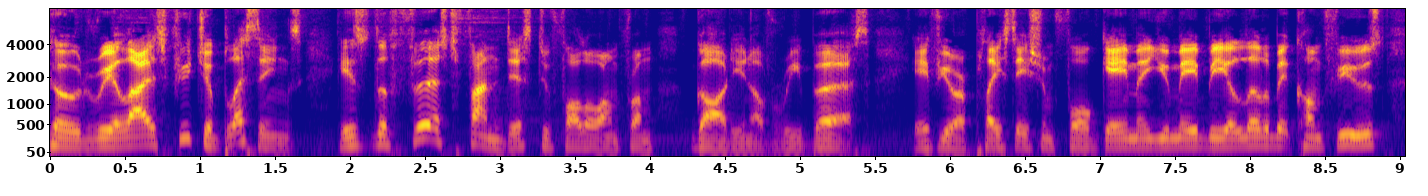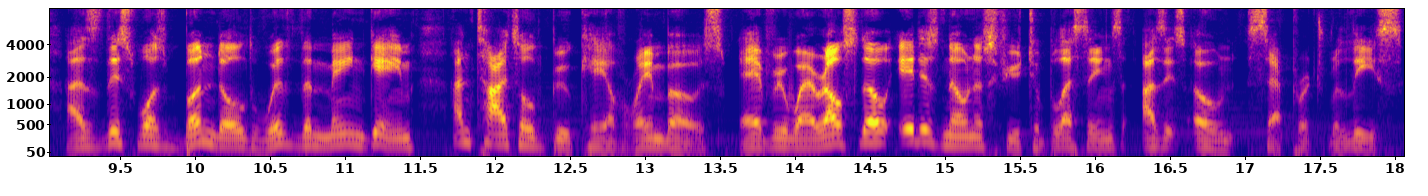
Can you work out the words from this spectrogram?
Code Realize Future Blessings is the first fan disc to follow on from Guardian of Rebirth. If you're a PlayStation 4 gamer, you may be a little bit confused as this was bundled with the main game and titled Bouquet of Rainbows. Everywhere else though, it is known as Future Blessings as its own separate release.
